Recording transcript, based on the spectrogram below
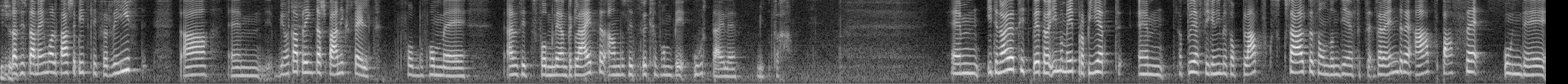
Ist und das ist da manchmal fast ein bisschen verreist. Da, ähm, ja, da bringt das Spannungsfeld vom, vom äh, einerseits vom Lernbegleiter, andererseits wirklich vom Beurteilen mit sich. Ähm, in der neuen Zeit wird aber immer mehr probiert, ähm, die Prüfungen nicht mehr so Platz zu gestalten, sondern die zu verändern, anzupassen und äh,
